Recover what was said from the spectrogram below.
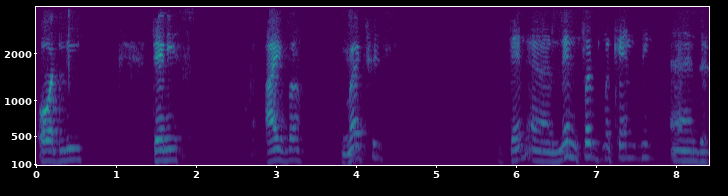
Audley, Dennis, Ivor, Mertris, then uh, Linford McKenzie, and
